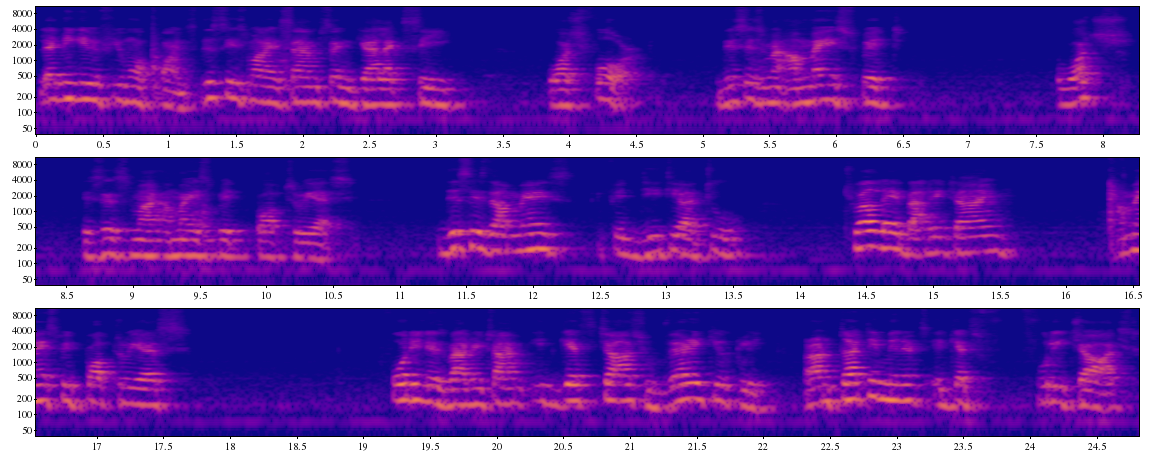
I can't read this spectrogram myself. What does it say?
Let me give a few more points. This is my Samsung Galaxy Watch 4 this is my Amazfit watch. This is my Amazfit Pop 3S. This is the Amazfit GTR 2. 12 day battery time. Amazfit Pop 3S. 14 days battery time. It gets charged very quickly. Around 30 minutes it gets fully charged.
